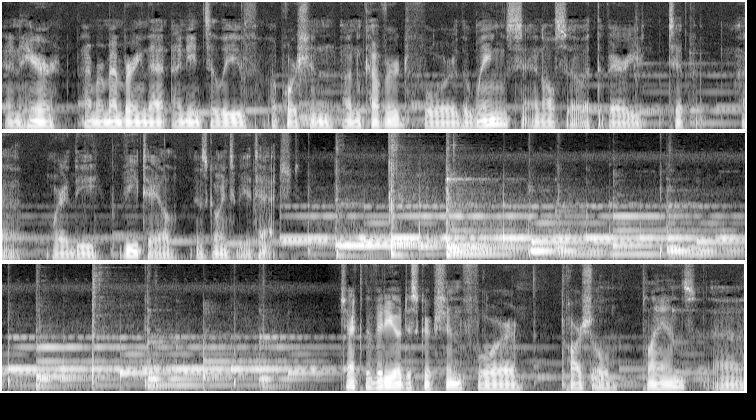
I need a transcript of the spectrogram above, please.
And here I'm remembering that I need to leave a portion uncovered for the wings and also at the very tip uh, where the V tail is going to be attached. Check the video description for partial plans. Uh,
